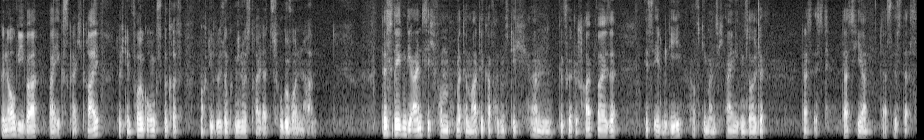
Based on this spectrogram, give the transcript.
Genau wie wir bei x gleich 3 durch den Folgerungsbegriff noch die Lösung minus 3 dazu gewonnen haben. Deswegen die einzig vom Mathematiker vernünftig ähm, geführte Schreibweise ist eben die, auf die man sich einigen sollte. Das ist das hier, das ist das,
